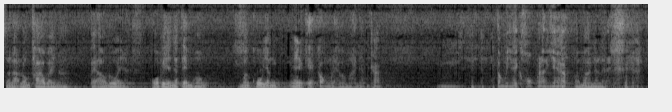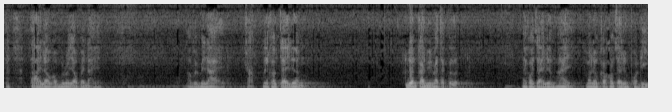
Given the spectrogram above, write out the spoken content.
สละรองเท้าไปนะไปเอาด้วยนะโหไปเห็นนะเต็มห้อง บางคู่ยังไม่ได้แกะกล่องอะไรประมาณเนี้ยครับอืมต้องมีให้ครบอะไรอย่างเงี้ยครับ ประมาณนั่นแหละ ตายแล้วก็ไม่รู้จะเอาไปไหน เอาไปไม่ได้ ครับ ไม่เข้าใจเรื่อง เรื่องการมีว่าจะเกิด ไม่เข้าใจเรื่องให้เมื่อเราก็เข้าใจเรื่องพอดี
